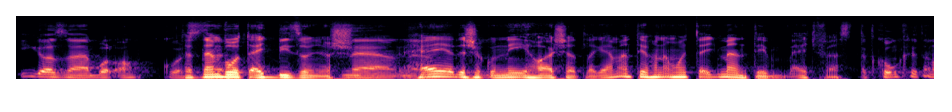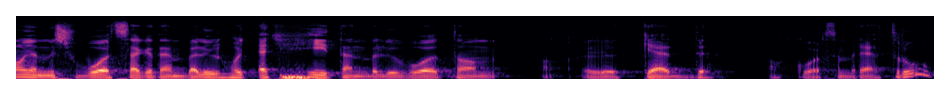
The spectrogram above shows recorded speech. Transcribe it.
Igazából akkor... Tehát nem volt egy bizonyos Nem, nem. helyed, és akkor néha esetleg elmentél, hanem hogy te egy mentél egy fest. Tehát konkrétan olyan is volt Szegeden belül, hogy egy héten belül voltam kedd, akkor hiszem retro,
